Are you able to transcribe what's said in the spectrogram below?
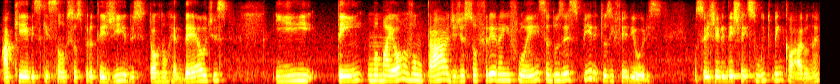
aqueles que são seus protegidos se tornam rebeldes e têm uma maior vontade de sofrer a influência dos espíritos inferiores. Ou seja, ele deixa isso muito bem claro, né?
